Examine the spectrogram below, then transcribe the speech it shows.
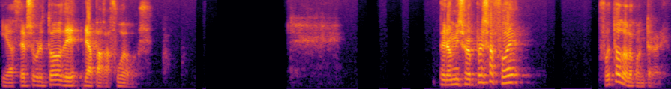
y hacer sobre todo de apagafuegos. Pero mi sorpresa fue, fue todo lo contrario.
